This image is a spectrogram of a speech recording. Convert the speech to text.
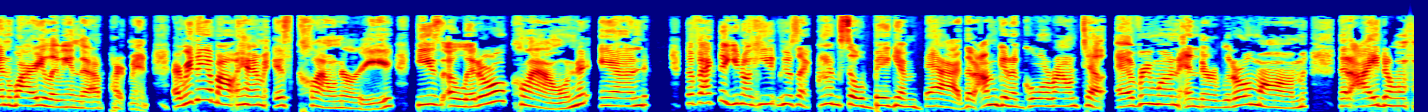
then why are you living in that apartment? Everything about him is clownery. He's a literal clown and the fact that, you know, he, he was like, I'm so big and bad that I'm going to go around tell everyone and their little mom that I don't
